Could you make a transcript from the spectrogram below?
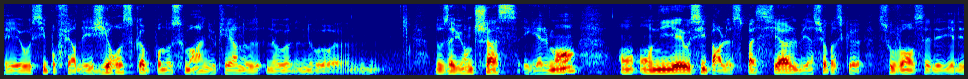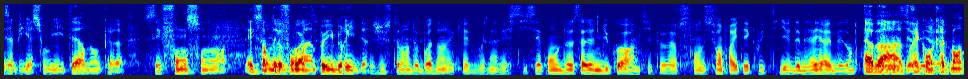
et aussi pour faire des gyroscopes pour nos sous-marins nucléaires, nos, euh, nos avions de chasse également. On, y est aussi par le spatial, bien sûr, parce que souvent il y a des applications militaires, donc euh, ces fonds sont, sont des fonds un peu hybrides. Justement, de boîtes dans lesquelles vous investissez, ça donne du corps un petit peu, parce qu'on est souvent en private equity, des avec des entreprises. Ah ben, très concrètement,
